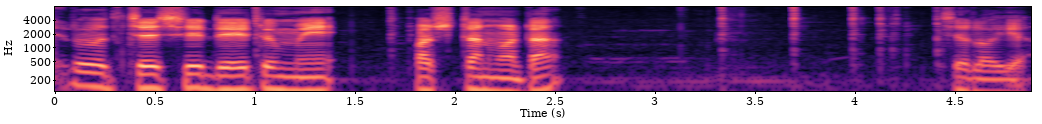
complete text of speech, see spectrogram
ఈరోజు వచ్చేసి డేట్ మే ఫస్ట్ అనమాట చలో ఇక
